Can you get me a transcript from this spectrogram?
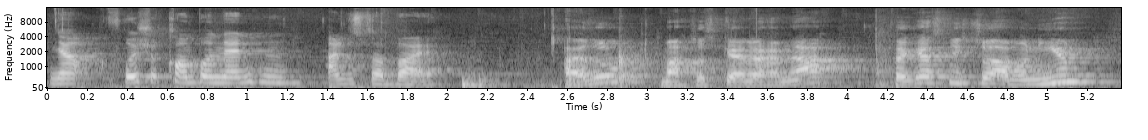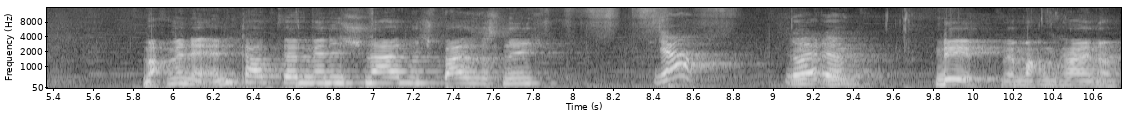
Ja, frische Komponenten, alles dabei. Also, macht das gerne nach. Vergesst nicht zu abonnieren. Machen wir eine Endcard, wenn wir nicht schneiden? Ich weiß es nicht. Ja, Leute. Nee, wir machen keine.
